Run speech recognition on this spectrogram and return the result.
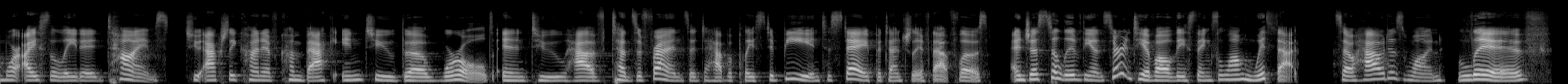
more isolated times to actually kind of come back into the world and to have tons of friends and to have a place to be and to stay potentially if that flows and just to live the uncertainty of all of these things along with that. So, how does one live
